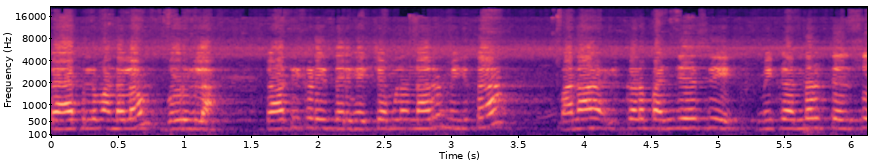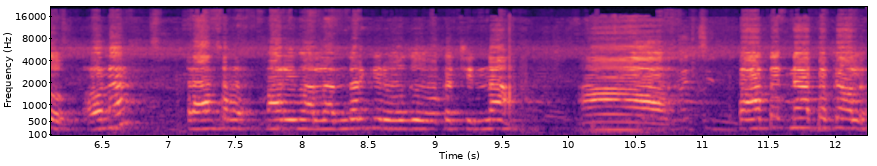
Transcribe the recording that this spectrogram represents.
పేపల మండలం గొరుగుల. కాబట్టి ఇక్కడ ఇద్దరు హెచ్ఎంలు ఉన్నారు. మిగతా మన ఇక్కడ పనిచేసి మీకు అందరికి తెలుసు. అవునా? ట్రాన్స్ఫర్ మరి వాళ్ళందరికీ రోజు ఒక చిన్న పాత జ్ఞాపకాలు.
